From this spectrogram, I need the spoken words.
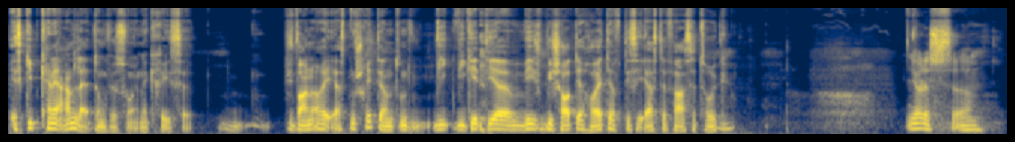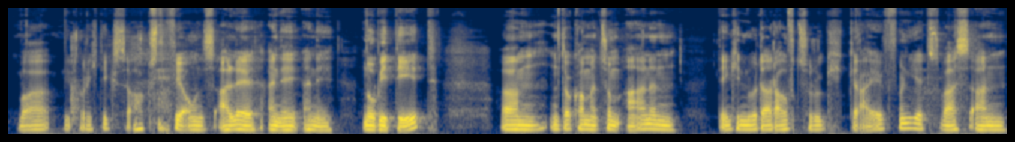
Es gibt keine Anleitung für so eine Krise. Wie waren eure ersten Schritte und, und wie, wie geht ihr, wie, wie schaut ihr heute auf diese erste Phase zurück? Ja, das äh, war, wie du richtig sagst, für uns alle eine, eine Novität. Ähm, und da kann man zum einen, denke ich, nur darauf zurückgreifen, jetzt was an,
